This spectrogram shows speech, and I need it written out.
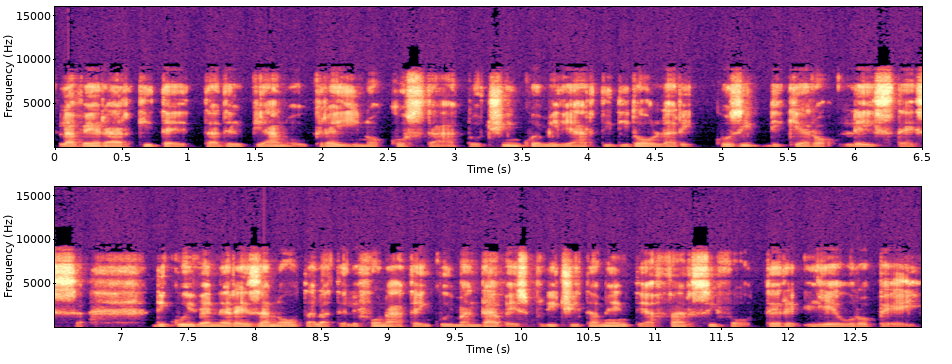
la vera architetta del piano ucraino costato 5 miliardi di dollari, così dichiarò lei stessa, di cui venne resa nota la telefonata in cui mandava esplicitamente a farsi fottere gli europei.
